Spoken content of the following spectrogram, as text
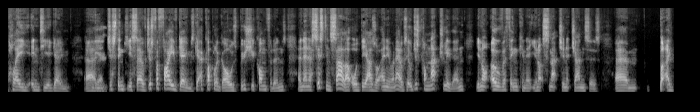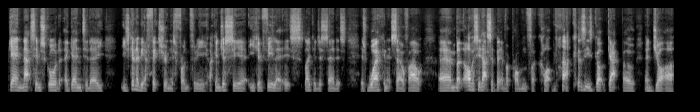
play into your game. Um, yeah. Just think of yourself, just for five games, get a couple of goals, boost your confidence, and then assisting Salah or Diaz or anyone else, it will just come naturally. Then you're not overthinking it, you're not snatching at chances. Um, but again, that's him scored again today. He's going to be a fixture in this front three. I can just see it. You can feel it. It's like I just said. It's it's working itself out. Um, but obviously, that's a bit of a problem for Klopp now because he's got Gakpo and Jota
